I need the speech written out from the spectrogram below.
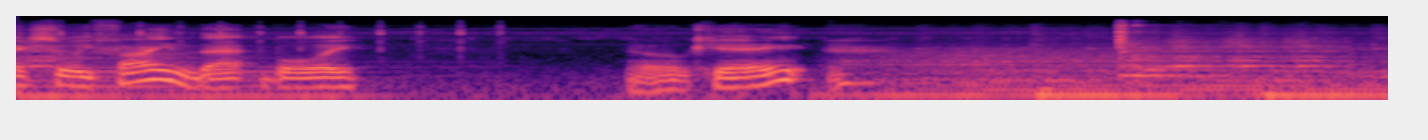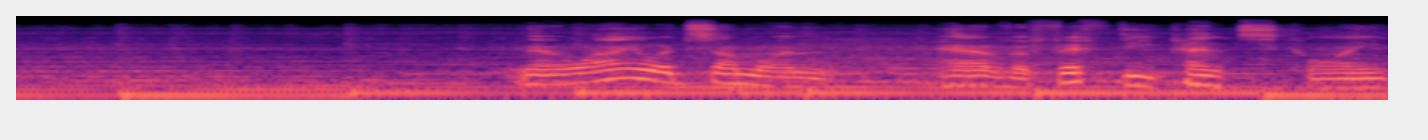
Actually find that boy. Okay. Now, why would someone have a 50 pence coin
